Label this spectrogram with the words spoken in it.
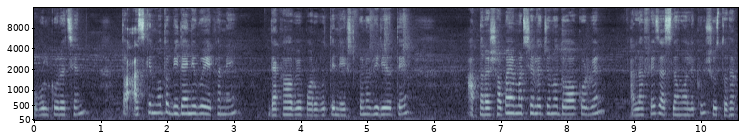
কবুল করেছেন। তো আজকের মতো বিদায় নিব এখানে। দেখা হবে পরবর্তী নেক্সট কোনো ভিডিওতে। আপনারা সবাই আমার ছেলের জন্য দোয়া করবেন। আল্লাহ হাফেজ, আসসালামু আলাইকুম, সুস্থ থাকুন।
